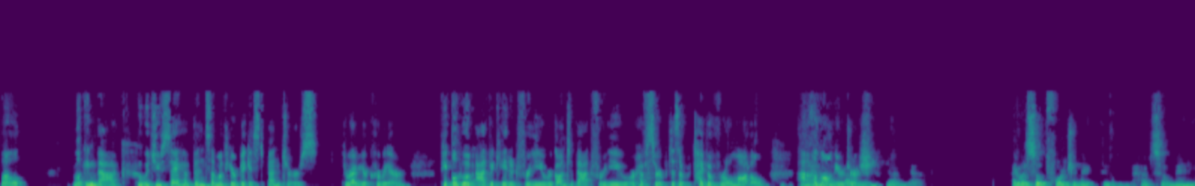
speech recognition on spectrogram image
Well, looking back, who would you say have been some of your biggest mentors throughout your career? People who have advocated for you or gone to bat for you or have served as a type of role model uh, along your gosh. journey? Yeah, yeah. I was so fortunate to have so many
